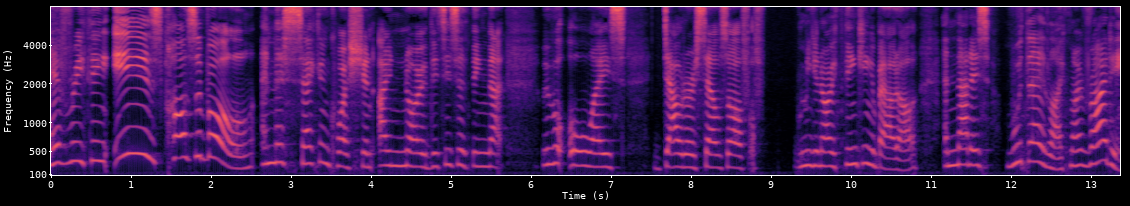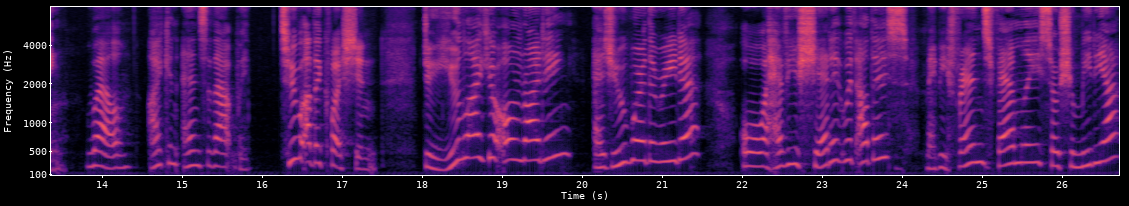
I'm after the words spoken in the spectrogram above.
Everything is possible. And the second question, I know this is a thing that we will always doubt ourselves off of, you know, thinking about it. And that is, would they like my writing? Well, I can answer that with two other questions. Do you like your own writing as you were the reader? Or have you shared it with others? Maybe friends, family, social media?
